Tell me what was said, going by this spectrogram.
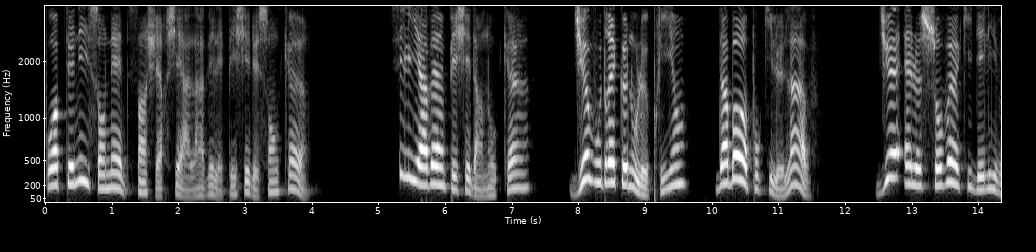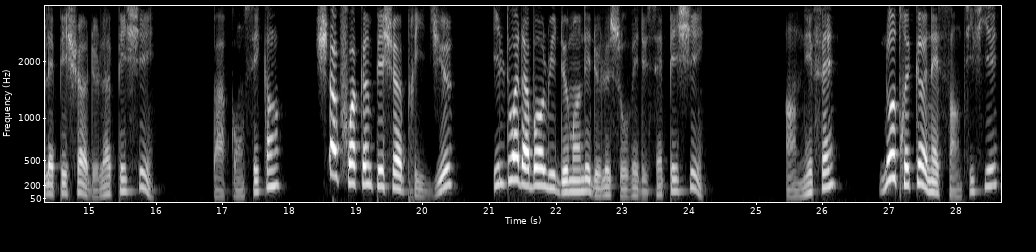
pour obtenir son aide sans chercher à laver les péchés de son cœur? S'il y avait un péché dans nos cœurs, Dieu voudrait que nous le prions d'abord pour qu'il le lave. Dieu est le Sauveur qui délivre les pécheurs de leurs péchés. Par conséquent, chaque fois qu'un pécheur prie Dieu, il doit d'abord lui demander de le sauver de ses péchés. En effet, notre cœur n'est sanctifié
